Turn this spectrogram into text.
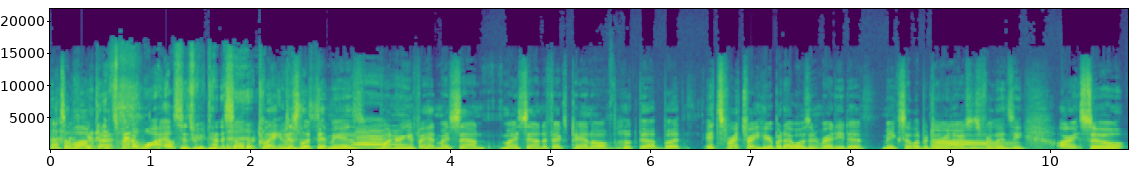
That's a long time. It's been a while since we've done a celebratory. Clayton just looked at me as wondering if I had my sound my sound effects panel hooked up, but it's it's right here. But I wasn't ready to make celebratory noises for Lindsey. All right, so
